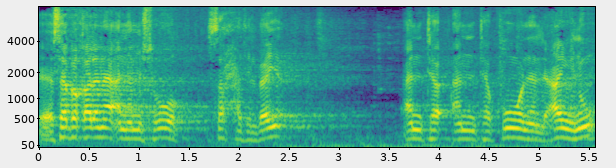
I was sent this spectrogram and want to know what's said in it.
آه، سبق لنا أن من شروط صحة البيع أن أن تكون العين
